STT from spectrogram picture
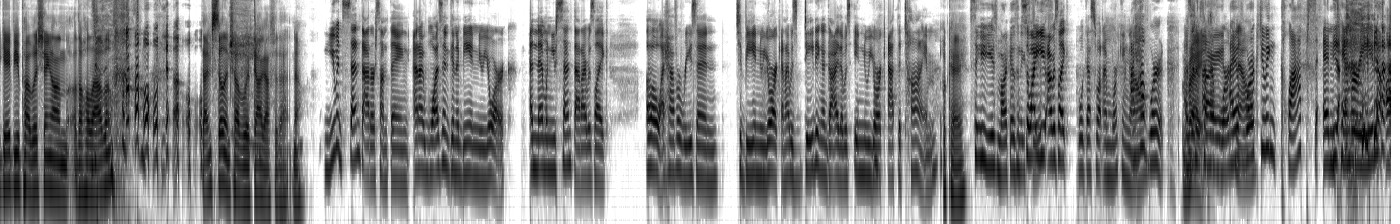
gave you publishing on the whole album. oh no. I'm still in trouble with Gaga for that. No. You had sent that or something, and I wasn't going to be in New York. And then when you sent that, I was like, oh, I have a reason to be in New York. And I was dating a guy that was in New York at the time. Okay. so you use Mark as an excuse. So I, I was like, well, guess what? I'm working now. I have work. I'm Right. so I have sorry. work I have now. work doing claps and Yeah. tambourine Yeah, I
